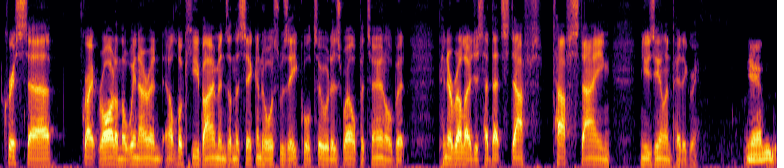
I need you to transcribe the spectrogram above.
Chris, uh, great ride on the winner, and uh, look, Hugh Bowman's on the second horse was equal to it as well, paternal, but Pinarello just had that stuff, tough, staying New Zealand pedigree. Yeah, and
